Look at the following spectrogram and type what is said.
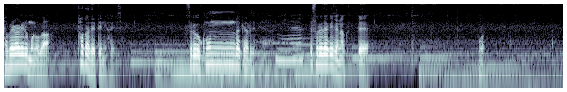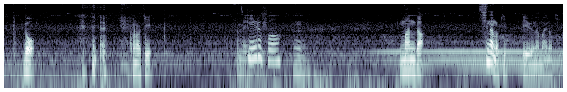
食べられるものがタダで手に入るじゃん。それがこんだけあるじゃない Yeah. でそれだけじゃなくってほら。どう？この木、It's. Beautiful. うん、マンダ。シナの木っていう名前の木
